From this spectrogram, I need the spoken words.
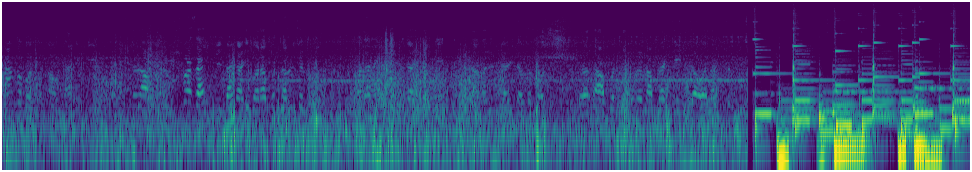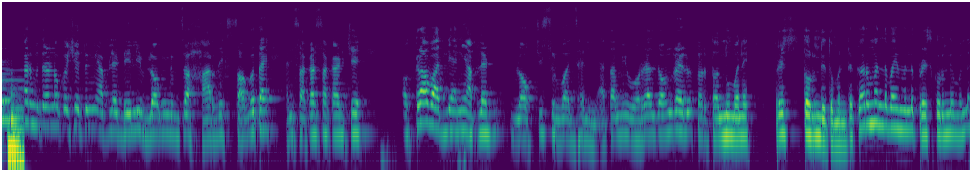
सांगा बसचं नाव. कारण की आपल्याला विश्वास आहे. शिल्दा गाडी बरोबर चालू शकते. मला नाही गाडी चालू येत दादाची गाडी चालू तर आता आपण निघून आपला आपल्या केली गावाला. मित्रांनो कसे तुम्ही? आपल्या डेली ब्लॉग तुमचं हार्दिक स्वागत आहे. आणि सकाळ सकाळचे अकरा वाजले आणि आपल्या ब्लॉगची सुरुवात झाली. आता मी वऱ्याला जाऊन राहिलो तर तन्नू म्हणे प्रेस करून देतो म्हणलं. कर म्हणलं बाई म्हणलं प्रेस करून दे म्हणलं.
